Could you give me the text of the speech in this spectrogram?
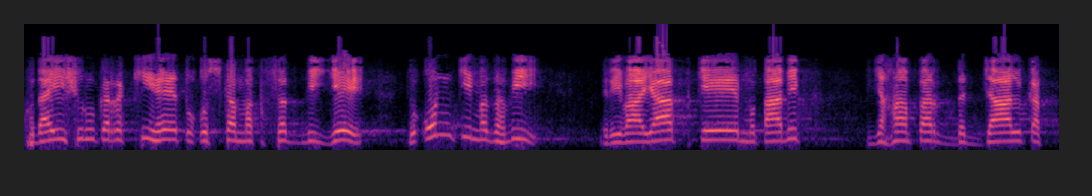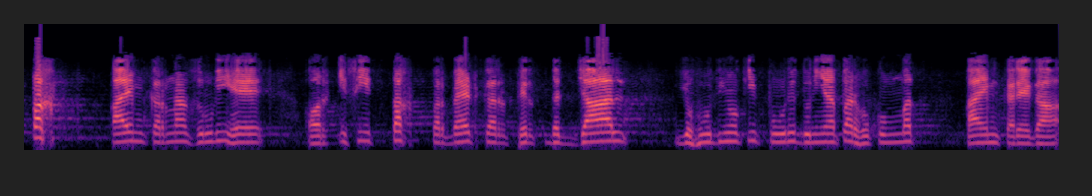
کھدائی شروع کر رکھی ہے، تو اس کا مقصد بھی یہ کہ ان کی مذہبی روایات کے مطابق یہاں پر دجال کا تخت قائم کرنا ضروری ہے اور اسی تخت پر بیٹھ کر پھر دجال یہودیوں کی پوری دنیا پر حکومت قائم کرے گا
